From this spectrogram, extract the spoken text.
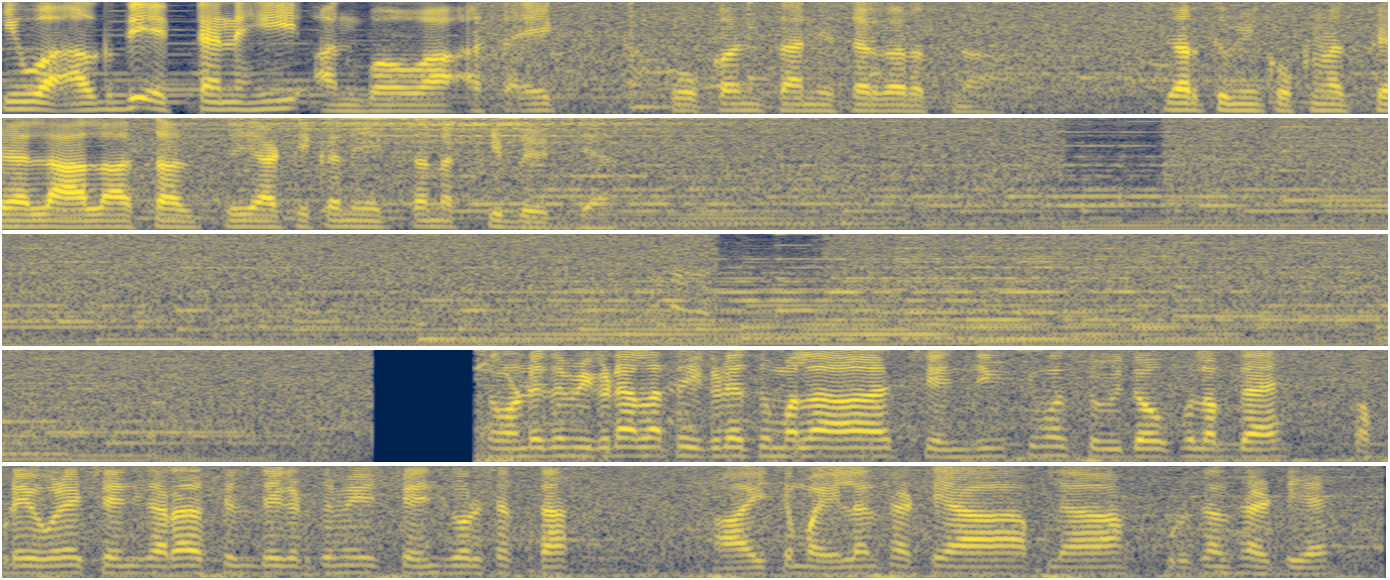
किंवा अगदी एकट्यानेही अनुभवा असा एक कोकणचा निसर्गरत्न. जर तुम्ही कोकणात फिरायला आला असाल तर या ठिकाणी एकदा नक्की भेट द्या. म्हणजे तुम्ही इकडे आला तर इकडे तुम्हाला चेंजिंगची पण सुविधा उपलब्ध आहे. कपडे वगैरे चेंज करायचे असेल तर इकडे तुम्ही चेंज करू शकता. हा इथे महिलांसाठी हा आपल्या पुरुषांसाठी आहे.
